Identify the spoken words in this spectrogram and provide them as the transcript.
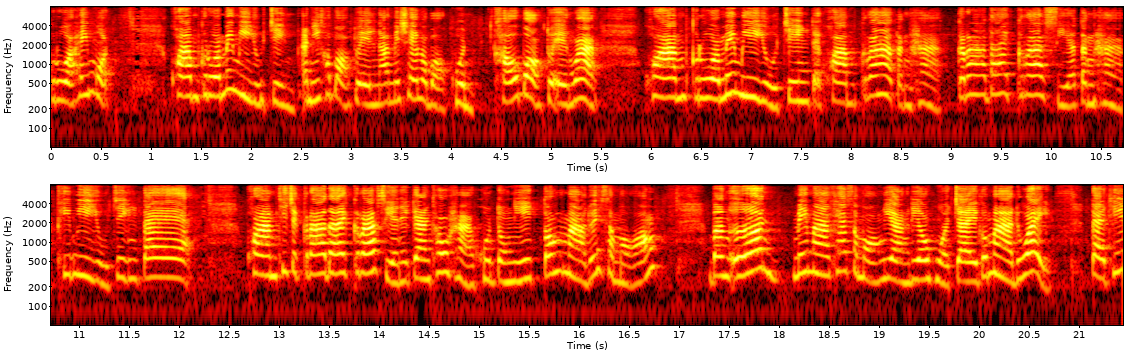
กลัวให้หมดความกลัวไม่มีอยู่จริง อันนี้เขาบอกตัวเองนะ ไม่ใช่เราบอกคุณ เขาบอกตัวเองว่า ความกลัวไม่มีอยู่จริง แต่ความกล้าต่างหาก กล้าได้กล้าเสียต่างหากที่มีอยู่จริงแต่ ความที่จะกล้าได้กล้าเสียในการเข้าหาคุณตรงนี้ต้องมาด้วยสมองบังเอิญไม่มาแค่สมองอย่างเดียวหัวใจก็มาด้วย แต่ที่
